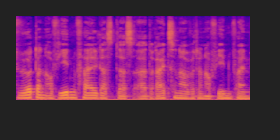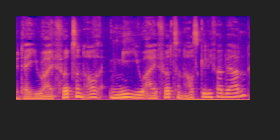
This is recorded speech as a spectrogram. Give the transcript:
wird dann auf jeden Fall, dass das A13er wird dann auf jeden Fall mit der UI 14, au- MIUI 14 ausgeliefert werden.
